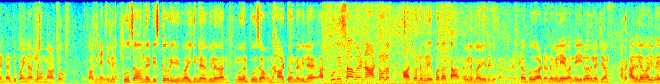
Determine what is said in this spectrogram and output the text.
ரெண்டாயிரத்தி பதினாறில் வந்த ஆட்டோ பதினஞ்சு லட்சம் புதுசாக வந்த டிஸ்கவரி வைக்கின்ற விலை தான் முதல் புதுசாக வந்த ஆட்டோண்ட விலை. புதுசாக வேணும் ஆட்டோவில் ஆட்டோண்ட விலையை பார்த்தா காரண விலை மாதிரி இருக்குது புது ஆட்டோண்ட விலையை வந்து இருபது லட்சம். அதில் வந்து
